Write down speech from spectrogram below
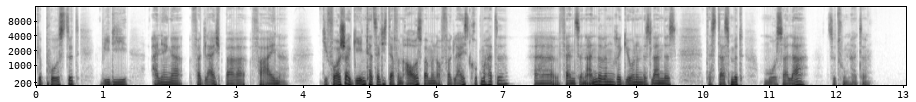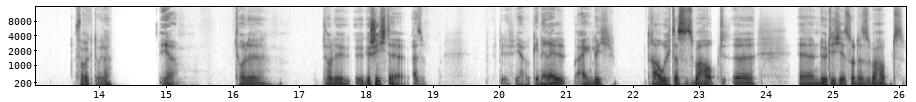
gepostet wie die Anhänger vergleichbarer Vereine. Die Forscher gehen tatsächlich davon aus, weil man auch Vergleichsgruppen hatte, äh, Fans in anderen Regionen des Landes, dass das mit Mo Salah zu tun hatte. Verrückt, oder? Ja, tolle, tolle äh, Geschichte. Also ja, generell eigentlich traurig, dass es überhaupt äh, äh, nötig ist oder es überhaupt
